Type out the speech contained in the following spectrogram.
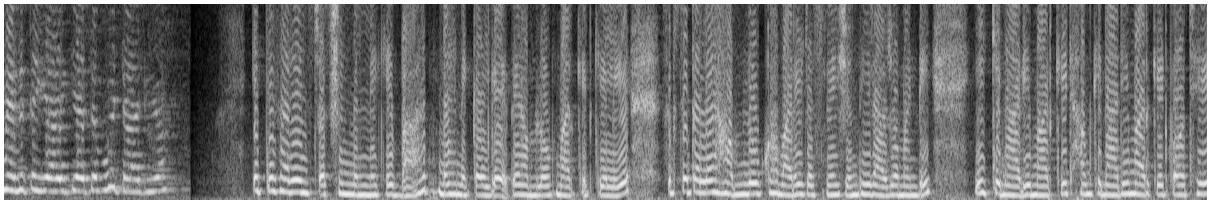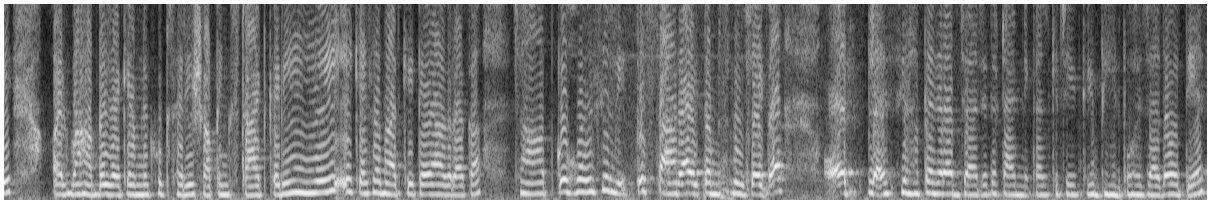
मैंने तैयार किया था, वो हटा दिया। इतने सारे इंस्ट्रक्शन मिलने के बाद मैं निकल गए थे हम लोग मार्केट के लिए। सबसे पहले हम लोग को हमारी डेस्टिनेशन थी राजा मंडी ये किनारी मार्केट हम किनारी मार्केट पहुँचे और वहाँ पर जाके हमने खूब सारी शॉपिंग स्टार्ट करी। ये एक ऐसा मार्केट है आगरा का, जहाँ आपको होलसेल रेट पे सारा आइटम्स मिल जाएगा। और प्लस यहाँ पे अगर आप जा रहे तो टाइम निकाल के चाहिए क्योंकि भीड़ बहुत ज़्यादा होती है।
